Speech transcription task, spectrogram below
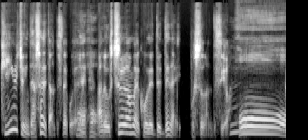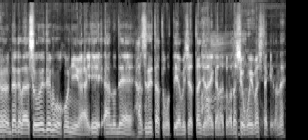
金融庁に出されたんですねこれね。あの普通はあんまりこれで出ないポストなんですよ。ほう。ん、だからそれでもう本人はえあのね外れたと思って辞めちゃったんじゃないかなと私は思いましたけどね。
